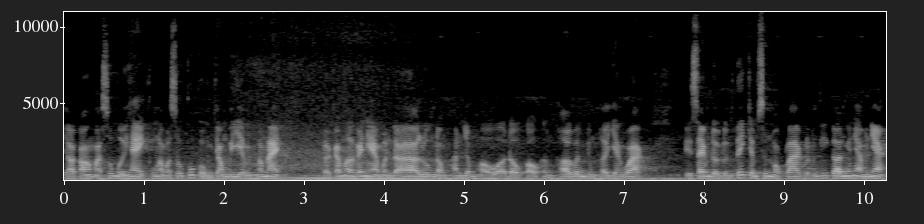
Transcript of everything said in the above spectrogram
Cho con mã số 12 cũng là mã số cuối cùng trong video hôm nay. Rồi cảm ơn cả nhà mình đã luôn đồng hành ủng hộ đồ cổ Cần Thơ với em trong thời gian qua. Thì xem được đừng tiếc cho em xin một like và đăng ký kênh cả nhà mình nha.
